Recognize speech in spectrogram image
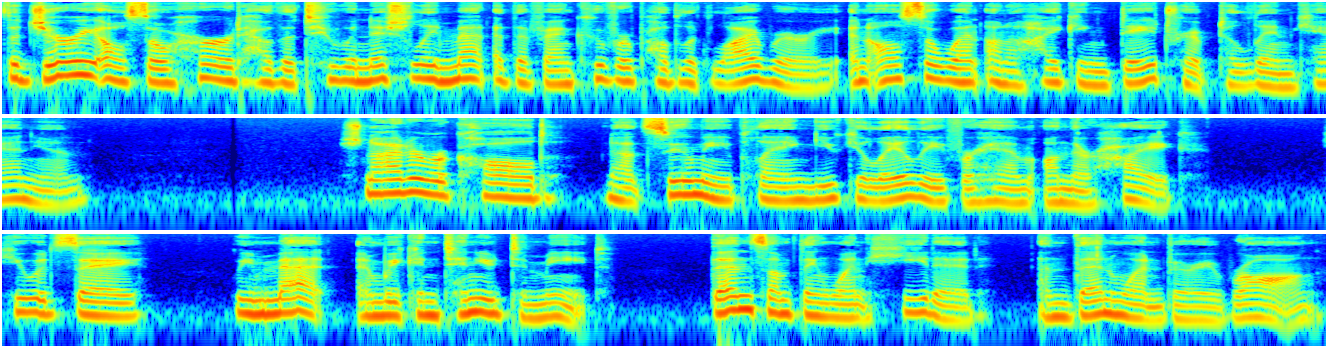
The jury also heard how the two initially met at the Vancouver Public Library and also went on a hiking day trip to Lynn Canyon. Schneider recalled Natsumi playing ukulele for him on their hike. He would say, We met and we continued to meet. Then something went heated and then went very wrong.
